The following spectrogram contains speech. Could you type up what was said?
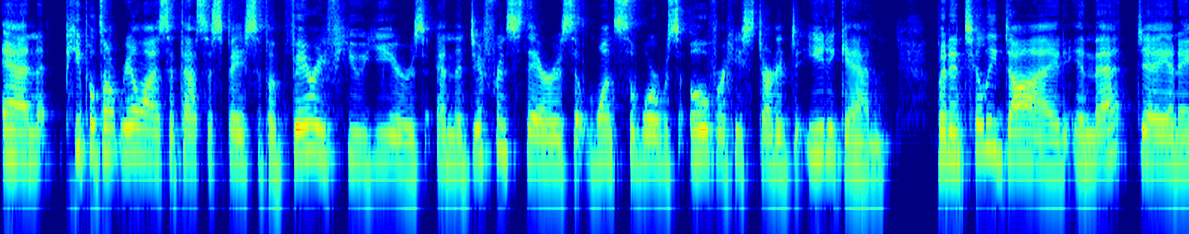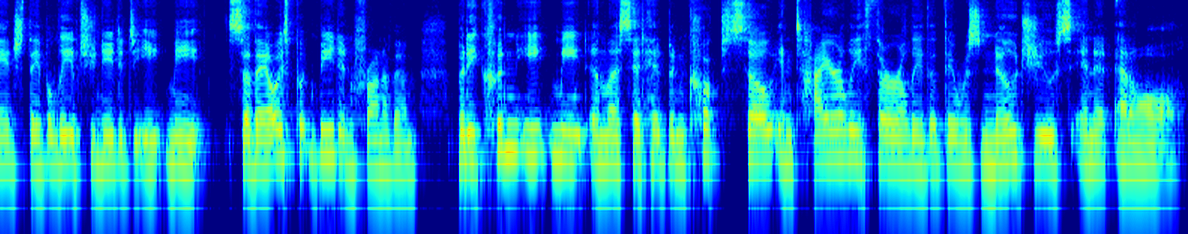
And people don't realize that that's a space of a very few years. And the difference there is that once the war was over, he started to eat again. But until he died, in that day and age, they believed you needed to eat meat. So they always put meat in front of him. But he couldn't eat meat unless it had been cooked so entirely thoroughly that there was no juice in it at all.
